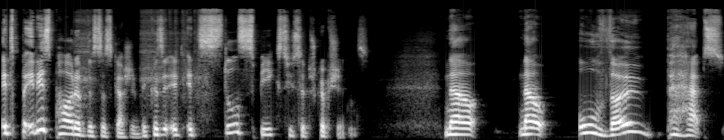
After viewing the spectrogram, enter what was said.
it's it is part of this discussion because it, it still speaks to subscriptions. Now now although perhaps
